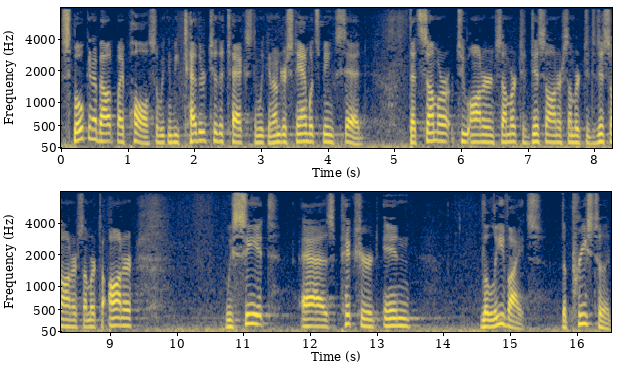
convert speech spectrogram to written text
spoken about by Paul, so we can be tethered to the text and we can understand what's being said, that some are to honor and some are to dishonor, some are to dishonor, some are to honor. We see it as pictured in the Levites, the priesthood,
